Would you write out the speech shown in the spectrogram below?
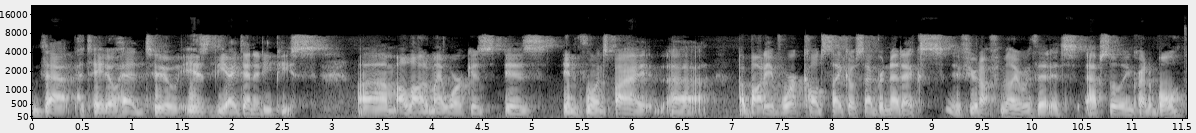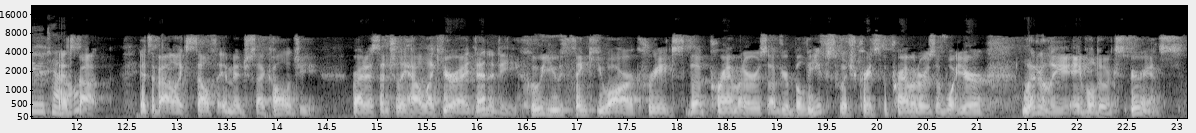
that potato head too is the identity piece. Um, a lot of my work is is influenced by uh, a body of work called psychocybernetics. If you're not familiar with it, it's absolutely incredible. Do And tell. it's about it's about like self-image psychology, right? Essentially, how like your identity, who you think you are, creates the parameters of your beliefs, which creates the parameters of what you're literally able to experience.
